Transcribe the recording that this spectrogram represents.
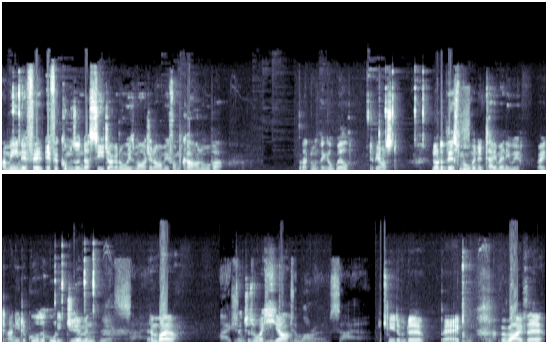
I mean, if it if it comes under siege, I can always march an army from Caen over. But I don't think it will, to be honest. Not at this moment in time, anyway. Right, I need to go to the Holy German Yes. Empire. I shall which is over here. tomorrow, sire. Need them to uh, arrive there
